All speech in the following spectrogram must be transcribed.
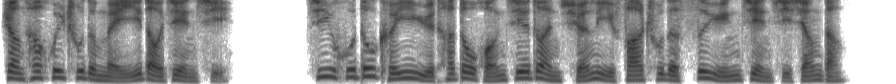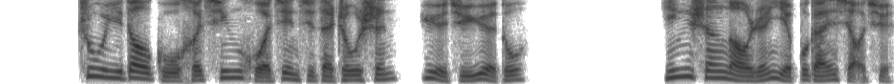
让他挥出的每一道剑气。几乎都可以与他斗皇阶段全力发出的丝云剑气相当。注意到古河青火剑气在周身越聚越多，阴山老人也不敢小觑。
